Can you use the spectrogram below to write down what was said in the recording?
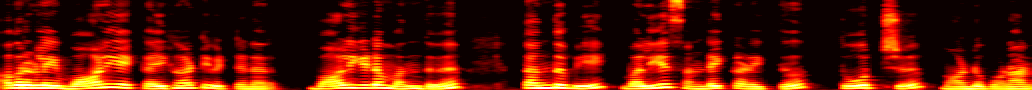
அவர்களை வாலியை கைகாட்டி விட்டனர். வாலியிடம் வந்து தந்துபி வலிய சண்டைக்கு அழைத்து தோற்று மாண்டு போனான்.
